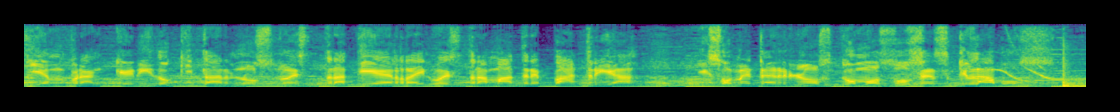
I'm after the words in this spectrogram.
Siempre han querido quitarnos nuestra tierra y nuestra madre patria y someternos como sus esclavos.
